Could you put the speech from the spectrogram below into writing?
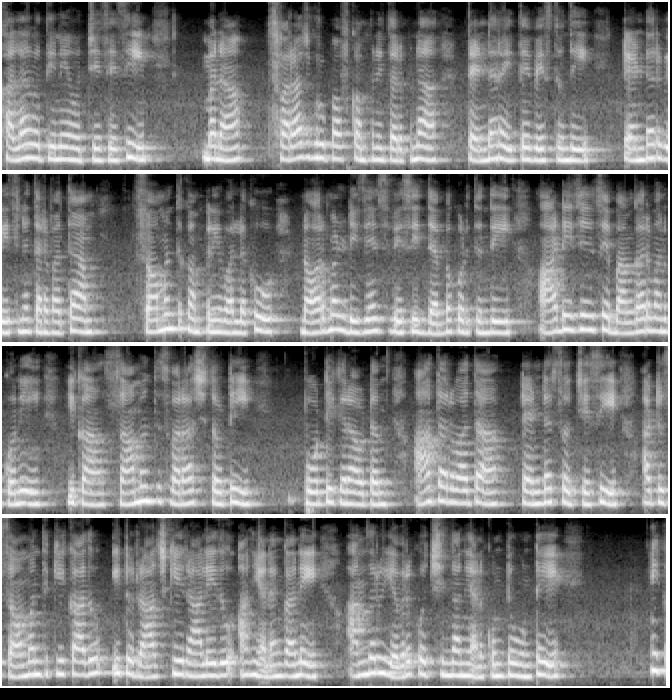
కళావతినే వచ్చేసేసి మన స్వరాజ్ గ్రూప్ ఆఫ్ కంపెనీ తరపున టెండర్ అయితే వేస్తుంది. టెండర్ వేసిన తర్వాత సామంత్ కంపెనీ వాళ్ళకు నార్మల్ డిజైన్స్ వేసి దెబ్బ కొడుతుంది. ఆ డిజైన్సే బంగారం అనుకొని ఇక సామంత్ స్వరాజ్ తోటి పోటీకి రావటం. ఆ తర్వాత టెండర్స్ వచ్చేసి అటు సామంత్కి కాదు ఇటు రాజ్కి రాలేదు అని అనగానే అందరూ ఎవరికి వచ్చిందని అనుకుంటూ ఉంటే ఇక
